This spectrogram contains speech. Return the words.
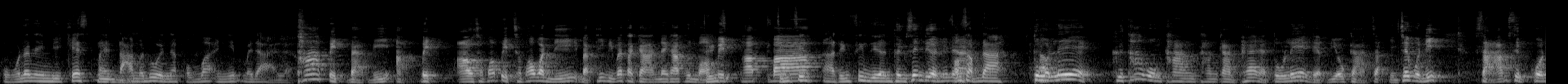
โอ้โหแล้วยังมีเคสใหม่ตามมาด้วยนะ ผมว่าอันนี้ไม่ได้แล้ว ถ้าปิดแบบนี้อะปิดเอาเฉพาะปิดเฉพาะวันนี้แบบที่มีมาตรการนะครับ คุณหมอถึง ปิดพับถึบางสิ้นร์อ่าถึงสิ้นเดือนถึงสิ้นเดือนนี่สองนะสัปดาห์ ตัวเลขคือถ้าวงทางทางการแพทย์เนี่ยตัวเลขเนี่ยมีโอกาสจะอย่างเช่นวันนี้ 30 คน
